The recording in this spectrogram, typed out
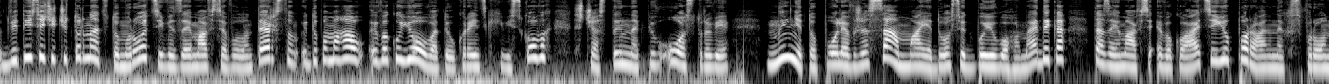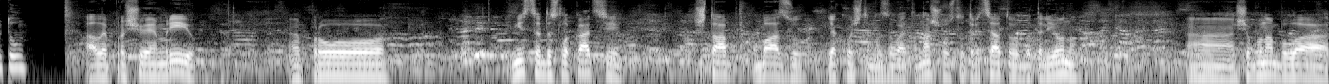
У 2014 році він займався волонтерством і допомагав евакуйовувати українських військових з частин на півострові. Нині Тополя вже сам має досвід бойового медика та займався евакуацією поранених з фронту. Але про що я мрію? Е, Про місце дислокації, штаб, базу, як хочете називати, нашого 130-го батальйону, е, щоб вона була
